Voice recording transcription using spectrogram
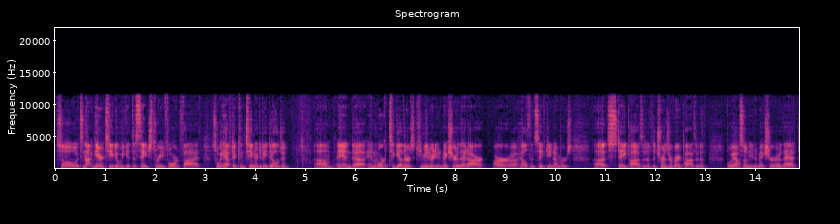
So it's not guaranteed that we get to stage three, four, and five. So we have to continue to be diligent um, and uh, and work together as a community to make sure that our our uh, health and safety numbers uh, stay positive. The trends are very positive, but we also need to make sure that.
